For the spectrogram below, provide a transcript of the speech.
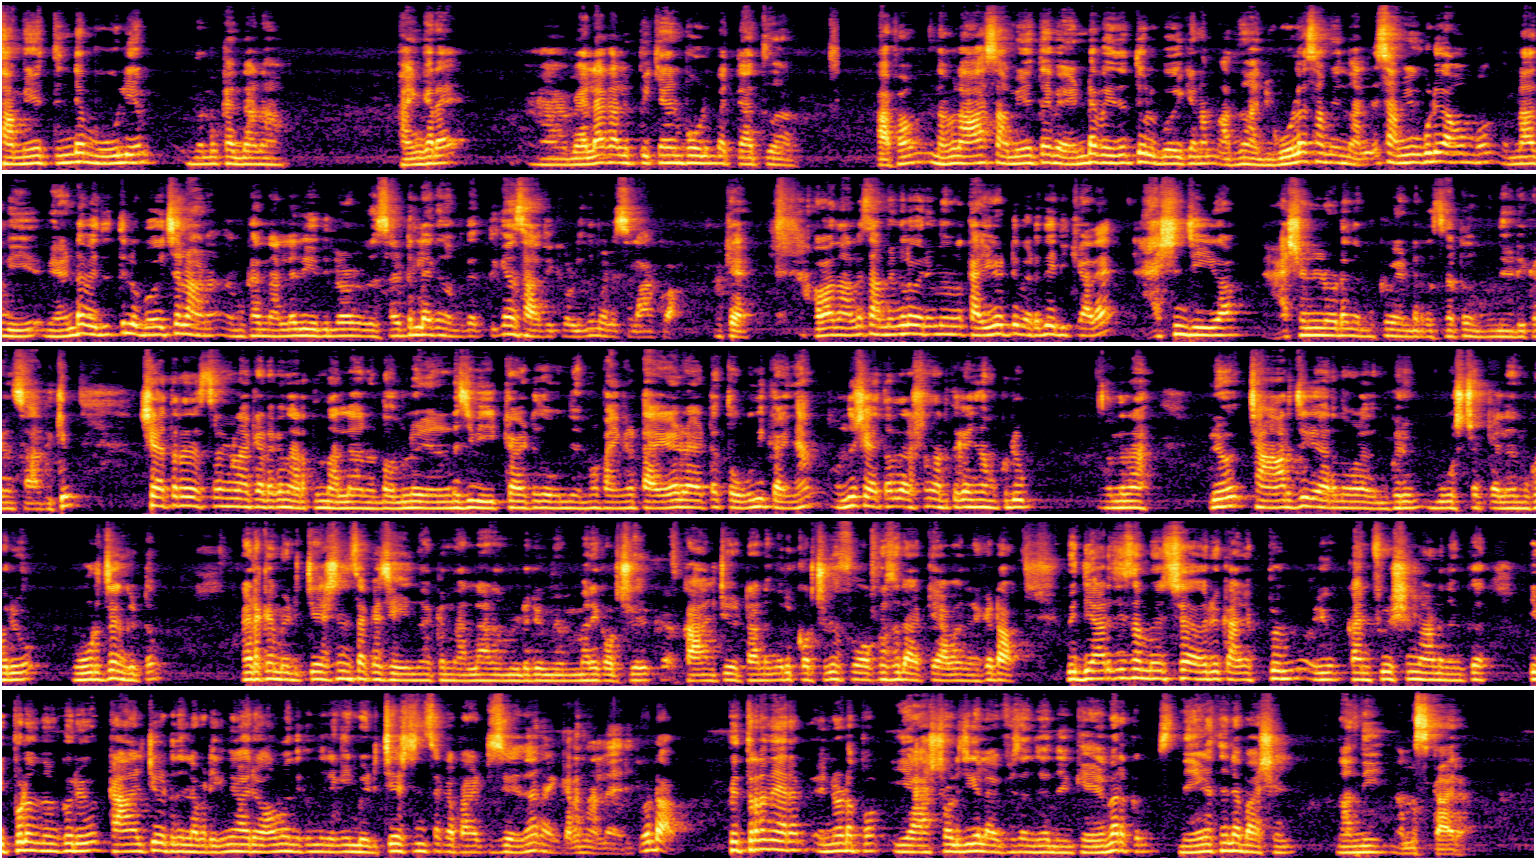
സമയത്തിന്റെ മൂല്യം നമുക്ക് എന്താണ്? ഭയങ്കര വില കൽപ്പിക്കാൻ പോലും പറ്റാത്തതാണ്. അപ്പം നമ്മൾ ആ സമയത്തെ വേണ്ട വിധത്തിൽ ഉപയോഗിക്കണം. അത് അനുകൂല സമയം നല്ല സമയം കൂടി ആകുമ്പോൾ നമ്മൾ ആ വേണ്ട വിധത്തിൽ ഉപയോഗിച്ചാലാണ് നമുക്ക് നല്ല രീതിയിലുള്ള റിസൾട്ടിലേക്ക് നമുക്ക് എത്തിക്കാൻ സാധിക്കുള്ളൂ എന്ന് മനസ്സിലാക്കുക. ഓക്കെ അപ്പോൾ നല്ല സമയങ്ങൾ വരുമ്പോൾ നമ്മൾ കൈകെട്ടി വെറുതെ ഇരിക്കാതെ ആഷൻ ചെയ്യുക. ആഷനിലൂടെ നമുക്ക് വേണ്ട റിസൾട്ട് നമുക്ക് നേടിക്കാൻ സാധിക്കും. ക്ഷേത്ര ദർശനങ്ങളൊക്കെ ഇടയ്ക്ക് നടത്തുന്നത് നല്ലതാണ് കേട്ടോ. നമ്മൾ എനർജി വീക്കായിട്ട് തോന്നി നമ്മൾ ഭയങ്കര ടയേർഡായിട്ട് തോന്നിക്കഴിഞ്ഞാൽ ഒന്ന് ക്ഷേത്ര ദർശനം നടത്തി കഴിഞ്ഞാൽ നമുക്കൊരു എന്താ ഒരു ചാർജ് കയറുന്ന പോലെ നമുക്കൊരു ബൂസ്റ്റപ്പ് അല്ലെങ്കിൽ നമുക്കൊരു ഊർജം കിട്ടും. ഇടയ്ക്ക് മെഡിറ്റേഷൻസ് ഒക്കെ ചെയ്യുന്നതൊക്കെ നല്ലതാണ്. നമ്മളുടെ ഒരു മെമ്മറി കുറച്ച് കാലിറ്റി കിട്ടാനും ഒരു കുറച്ചുകൂടി ഫോക്കസ്ഡ് ആക്കി ആവാൻ കേട്ടോ. വിദ്യാർത്ഥിയെ സംബന്ധിച്ച ഒരു എപ്പോഴും ഒരു കൺഫ്യൂഷനാണ് നിങ്ങൾക്ക് ഇപ്പോഴും നിങ്ങൾക്കൊരു കാലിറ്റി കിട്ടുന്നില്ല. പഠിക്കുന്ന ഒരു ഓർമ്മ നിൽക്കുന്നില്ലെങ്കിൽ മെഡിറ്റേഷൻസ് ഒക്കെ പ്രാക്ടീസ് ചെയ്താൽ ഭയങ്കര നല്ലതായിരിക്കും കേട്ടോ. അപ്പോൾ ഇത്ര നേരം എന്നോടൊപ്പം ഈ ആസ്ട്രോളജിക്കൽ ലൈഫ് സഞ്ചാരം നിങ്ങൾക്ക് ഏവർക്കും സ്നേഹത്തിന്റെ ഭാഷയിൽ നന്ദി നമസ്കാരം.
